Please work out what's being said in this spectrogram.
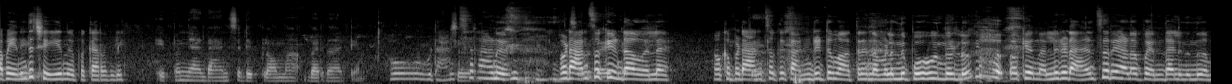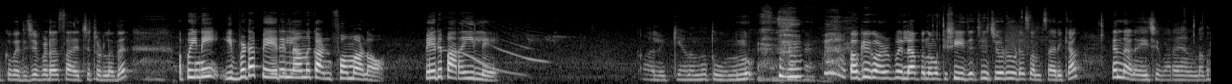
അപ്പൊ എന്ത് ചെയ്യുന്നു ഇപ്പൊ കറന്റ് ഇപ്പം ഞാൻ ഡാൻസ് ഡിപ്ലോമ ഭരതനാട്യം ഓ ഡാൻസർ ആണ്. അപ്പൊ ഡാൻസ് ഒക്കെ ഉണ്ടാവും അല്ലേ നമുക്കപ്പോ ഡാൻസ് ഒക്കെ കണ്ടിട്ട് മാത്രമേ നമ്മൾ ഇന്ന് പോകുന്നുള്ളൂ. ഓക്കെ നല്ലൊരു ഡാൻസറെയാണ് അപ്പോൾ എന്തായാലും നിന്ന് നമുക്ക് പരിചയപ്പെടാൻ സാധിച്ചിട്ടുള്ളത്. അപ്പോൾ ഇനി ഇവിടെ പേരില്ലാന്ന് കൺഫേം ആണോ? പേര് പറയില്ലേ? ആലോചിക്കണമെന്ന് തോന്നുന്നു. ഓക്കെ കുഴപ്പമില്ല. അപ്പോൾ നമുക്ക് ഷീജ ചേച്ചിയോട് കൂടെ സംസാരിക്കാം. എന്താണ് ചേച്ചി പറയാനുള്ളത്?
